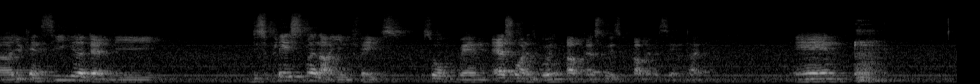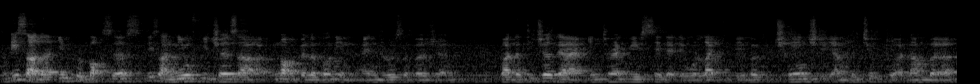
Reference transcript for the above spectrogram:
uh, you can see here that the displacement are in phase. So when S1 is going up, S2 is up at the same time. And these are the input boxes. These are new features are not available in Andrew's version. But the teachers that I interact with say that they would like to be able to change the amplitude to a number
